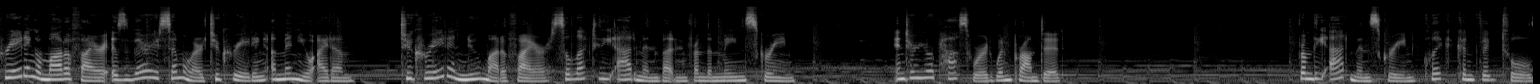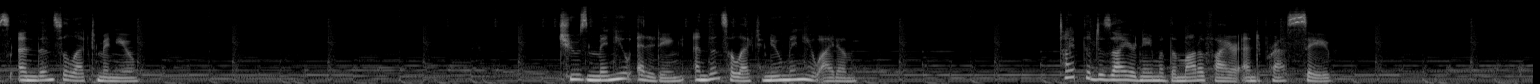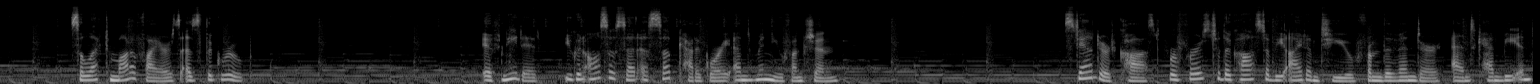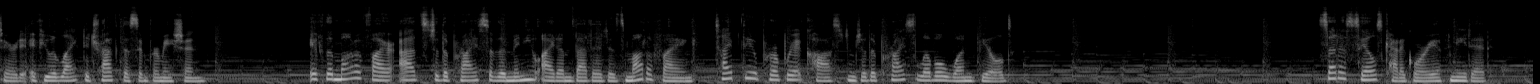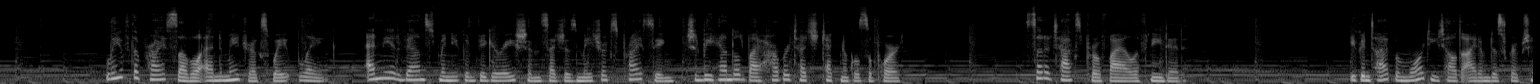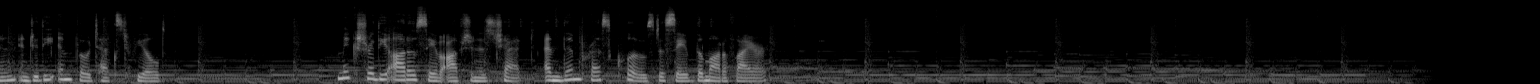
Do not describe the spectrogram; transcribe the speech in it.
Creating a modifier is very similar to creating a menu item. To create a new modifier, select the Admin button from the main screen. Enter your password when prompted. From the Admin screen, click Config Tools and then select Menu. Choose Menu Editing and then select New Menu Item. Type the desired name of the modifier and press Save. Select Modifiers as the group. If needed, you can also set a subcategory and menu function. Standard cost refers to the cost of the item to you from the vendor and can be entered if you would like to track this information. If the modifier adds to the price of the menu item that it is modifying, type the appropriate cost into the Price Level 1 field. Set a sales category if needed. Leave the price level and matrix weight blank. Any advanced menu configurations such as matrix pricing should be handled by HarborTouch technical support set a tax profile if needed. You can type a more detailed item description into the info text field. Make sure the autosave option is checked and then press close to save the modifier.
